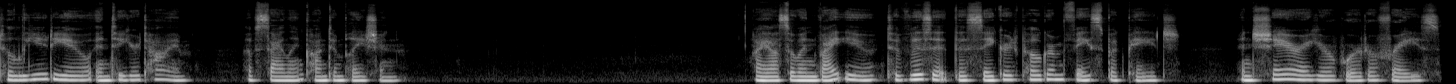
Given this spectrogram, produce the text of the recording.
to lead you into your time of silent contemplation. I also invite you to visit the Sacred Pilgrim Facebook page and share your word or phrase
